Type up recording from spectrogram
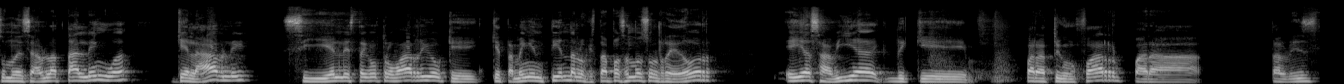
donde se habla tal lengua, que la hable. Si él está en otro barrio, que, que también entienda lo que está pasando a su alrededor. Ella sabía de que para triunfar, para tal vez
